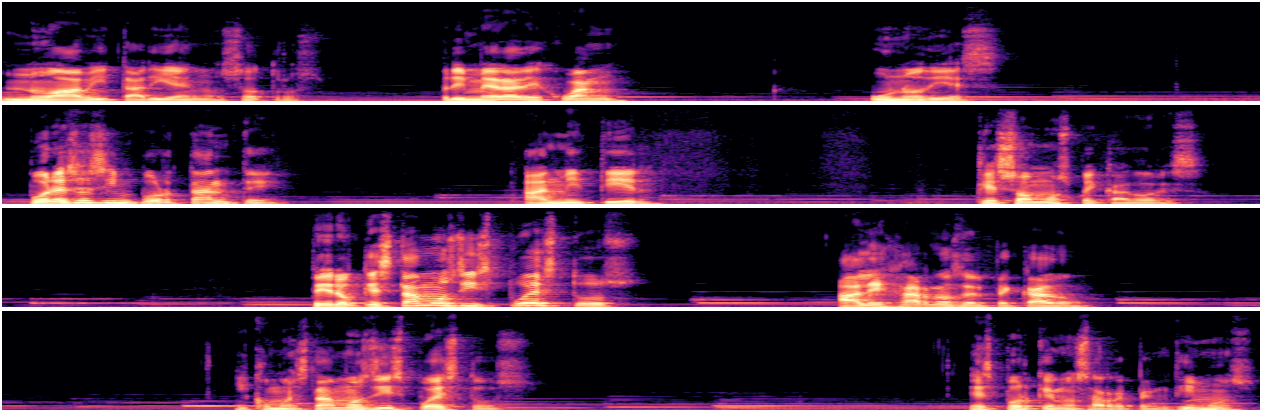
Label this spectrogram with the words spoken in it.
no habitaría en nosotros. Primera de Juan 1.10. Por eso es importante admitir que somos pecadores, pero que estamos dispuestos a alejarnos del pecado. Y como estamos dispuestos, es porque nos arrepentimos.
